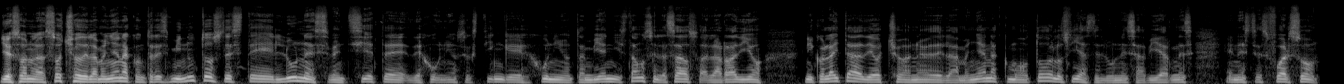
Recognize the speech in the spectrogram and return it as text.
Ya son las 8 de la mañana con 3 minutos de este lunes 27 de junio. Se extingue junio también y estamos enlazados a la radio Nicolaita de 8 a 9 de la mañana como todos los días de lunes a viernes en este esfuerzo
